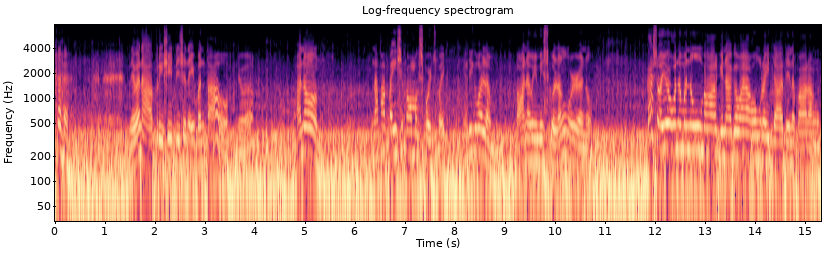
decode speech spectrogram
Di ba? Na-appreciate din siya ng ibang tao. Di ba? Ano? Napapaisip ako mag-sports bike. Hindi ko alam. Baka nami-miss ko lang or ano. Kaso ayoko naman nung mga ginagawa akong ride dati na parang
